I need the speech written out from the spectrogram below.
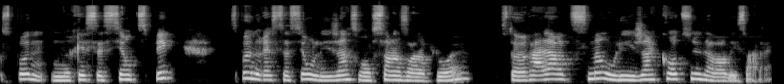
c'est pas une, récession typique, c'est pas une récession où les gens sont sans emploi, c'est un ralentissement où les gens continuent d'avoir des salaires.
